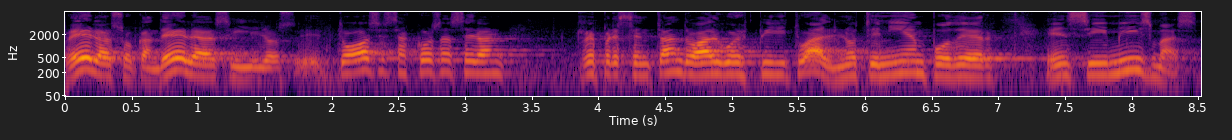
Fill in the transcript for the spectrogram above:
velas o candelas y eh, todas esas cosas eran representando algo espiritual, no tenían poder en sí mismas.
